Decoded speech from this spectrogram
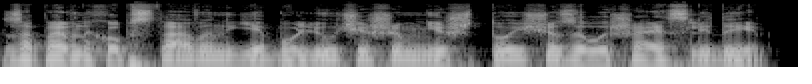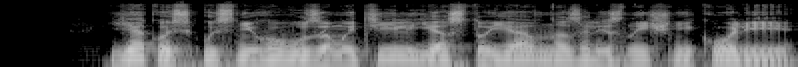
за певних обставин є болючішим, ніж той, що залишає сліди. Якось у снігову заметіль я стояв на залізничній колії.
